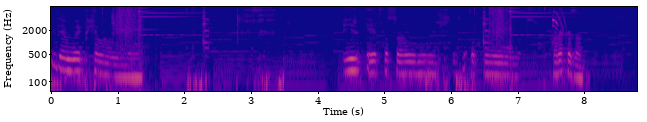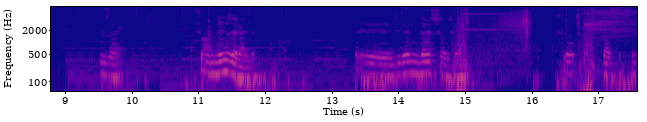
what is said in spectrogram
Bir de webcam alalım ya. Bir EFA sahibi okumaya. Para kazan. Güzel. Şu annemiz herhalde. Ee, gidelim ders çalışalım. Şu etsin.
